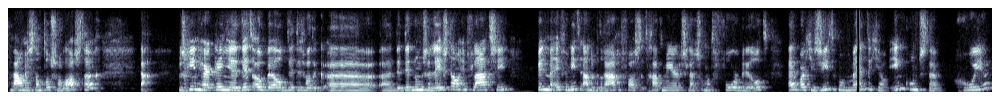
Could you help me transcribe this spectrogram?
Waarom is het dan toch zo lastig? Misschien herken je dit ook wel. Dit is wat ik, uh, dit, noemen ze leefstijlinflatie. Pin me even niet aan de bedragen vast. Het gaat meer slechts om het voorbeeld. wat je ziet op het moment dat jouw inkomsten groeien,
